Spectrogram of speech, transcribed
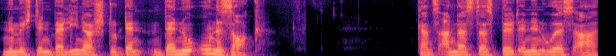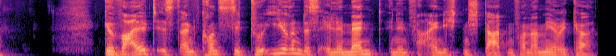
nämlich den Berliner Studenten Benno Ohnesorg. Ganz anders das Bild in den USA. Gewalt ist ein konstituierendes Element in den Vereinigten Staaten von Amerika.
